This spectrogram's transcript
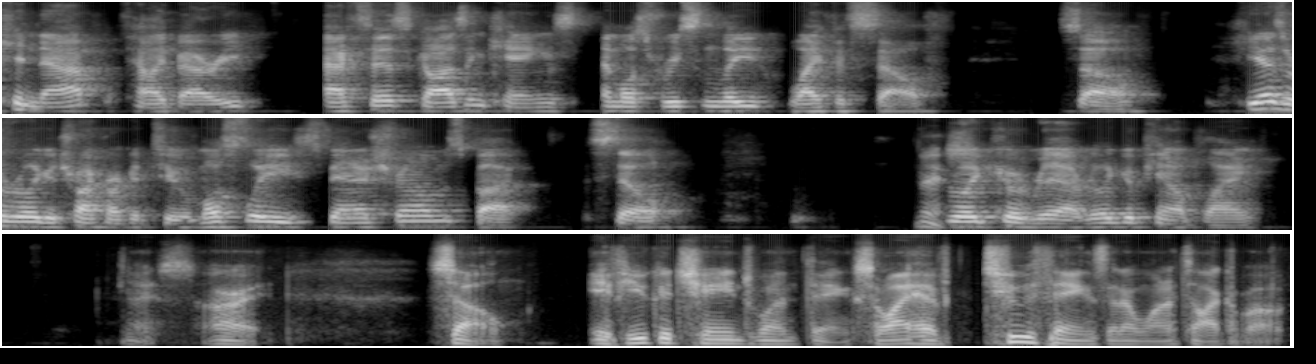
Kidnap with Halle Berry, Exodus, Gods and Kings, and most recently, Life Itself. So he has a really good track record too. Mostly Spanish films, but still Nice. really good. Yeah, really good piano playing. Nice. All right. So, if you could change one thing, so I have two things that I want to talk about.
